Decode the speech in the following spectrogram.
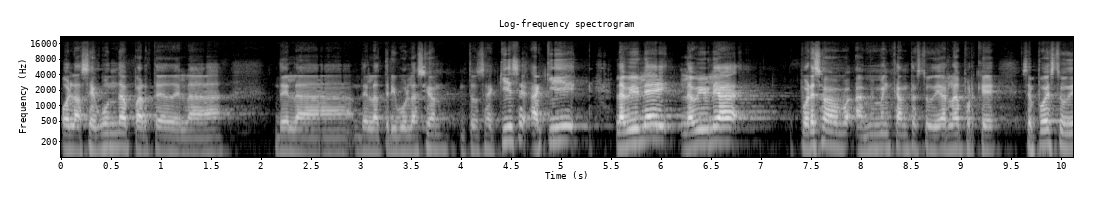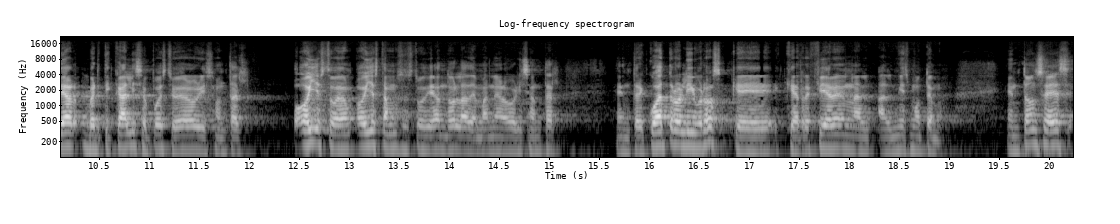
o la segunda parte de la, tribulación. Entonces aquí, la Biblia, por eso a mí me encanta estudiarla, porque se puede estudiar vertical y se puede estudiar horizontal. Hoy, hoy estamos estudiándola de manera horizontal, entre cuatro libros que, refieren al, mismo tema. Entonces,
